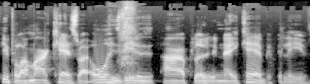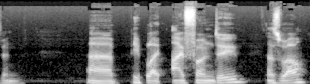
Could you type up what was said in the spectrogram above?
people like Marques, right? All his videos are uploaded in 8K, I believe, and uh, people like iPhone do as well.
